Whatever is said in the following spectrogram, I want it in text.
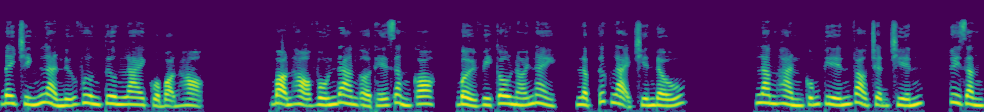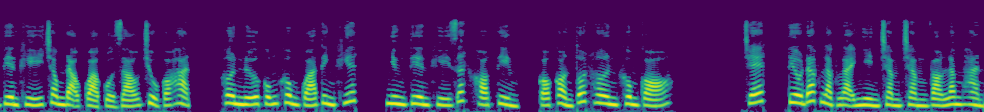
đây chính là nữ vương tương lai của bọn họ. Bọn họ vốn đang ở thế rằng co, bởi vì câu nói này, lập tức lại chiến đấu. Lăng Hàn cũng tiến vào trận chiến, tuy rằng tiên khí trong đạo quả của giáo chủ có hạn, hơn nữa cũng không quá tinh khiết, nhưng tiên khí rất khó tìm, có còn tốt hơn không có. Chết, tiêu đắc lạc lại nhìn chằm chằm vào Lăng Hàn,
